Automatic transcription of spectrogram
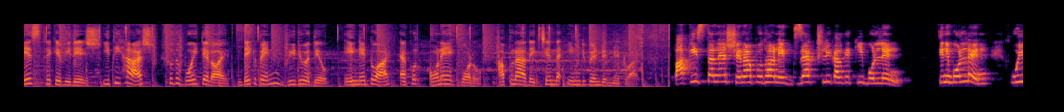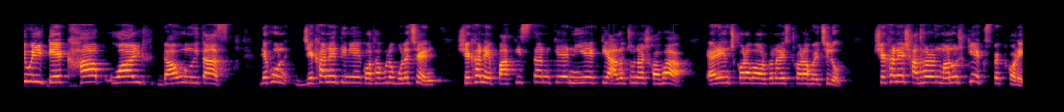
দেশ থেকে বিদেশ। ইতিহাস শুধু বইতে নয় দেখবেন ভিডিওতেও। এই নেটওয়ার্ক এখন অনেক বড়। আপনারা দেখছেন দ্য ইন্ডিপেন্ডেন্ট নেটওয়ার্ক পাকিস্তানের সেনাপ্রধান এক্স্যাক্টলি কালকে কি বললেন? তিনি বললেন we will take half world down with us দেখুন যেখানে তিনি এই কথাগুলো বলেছেন সেখানে পাকিস্তানকে নিয়ে একটি আলোচনা সভা অ্যারেঞ্জ করা বা অর্গানাইজ করা হয়েছিল। সেখানে সাধারণ মানুষ কি এক্সপেক্ট করে?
